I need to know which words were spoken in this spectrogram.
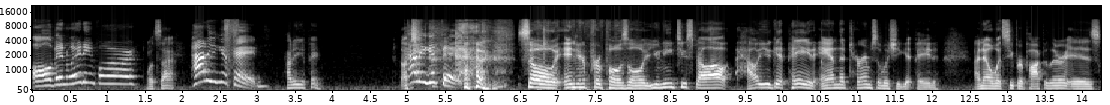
all been waiting for. What's that? How do you get paid? How do you get paid? How do you get paid? so, in your proposal, you need to spell out how you get paid and the terms of which you get paid. I know what's super popular is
